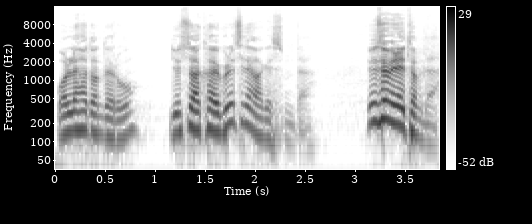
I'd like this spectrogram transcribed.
원래 하던 대로 뉴스 아카이브를 진행하겠습니다. 윤세민 에디터입니다.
